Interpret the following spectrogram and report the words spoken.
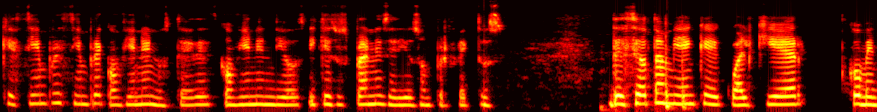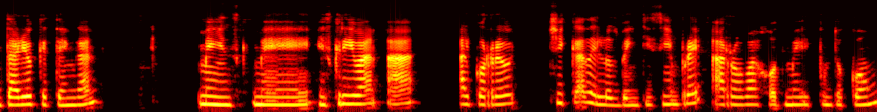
que siempre, siempre confíen en ustedes, confíen en Dios y que sus planes de Dios son perfectos. Deseo también que cualquier comentario que tengan me, escriban a, al correo chica de los 20 siempre arroba hotmail.com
